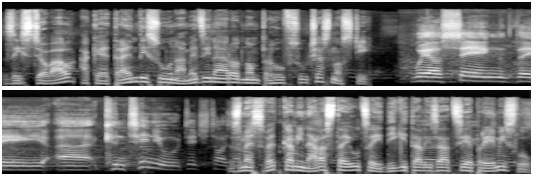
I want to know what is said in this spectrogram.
Zisťoval, aké trendy sú na medzinárodnom trhu v súčasnosti. Uh, Sme svedkami narastajúcej digitalizácie priemyslu,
